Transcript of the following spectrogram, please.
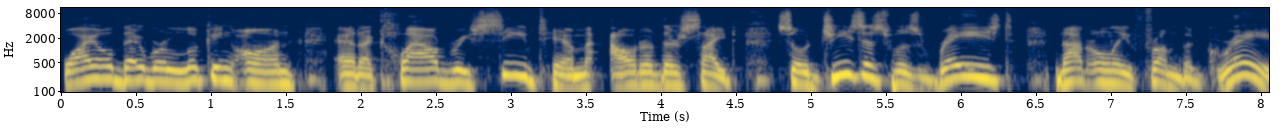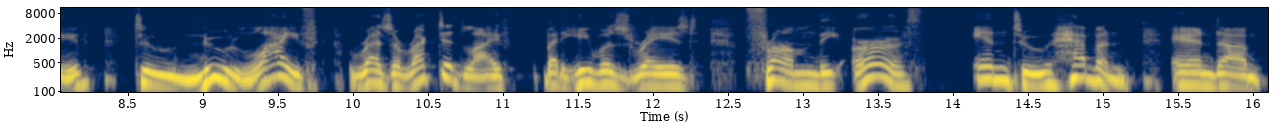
while they were looking on, and a cloud received him out of their sight. So Jesus was raised not only from the grave to new life, resurrected life, but he was raised from the earth into heaven. And um,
